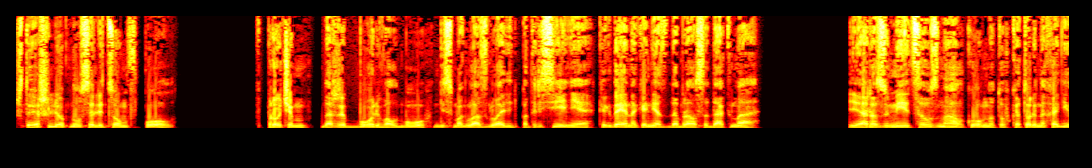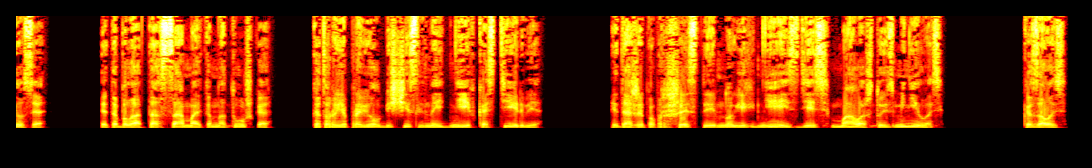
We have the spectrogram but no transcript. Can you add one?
что я шлепнулся лицом в пол. Впрочем, даже боль во лбу не смогла сгладить потрясение, когда я наконец добрался до окна. Я, разумеется, узнал комнату, в которой находился. Это была та самая комнатушка, в которой я провел бесчисленные дни в Костерве. И даже по прошествии многих дней здесь мало что изменилось. Казалось,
